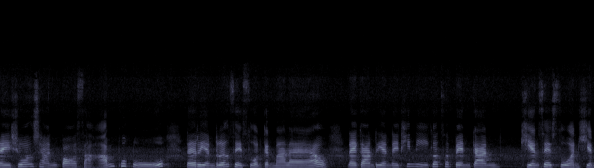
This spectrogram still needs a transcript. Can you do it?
ในช่วงชั้นป .3 พวกหนูได้เรียนเรื่องเศษส่วนกันมาแล้ว ในการเรียนในที่นี้ก็จะเป็นการเขียนเศษส่วนเขียน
